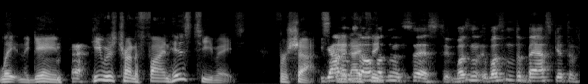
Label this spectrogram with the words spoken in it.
late in the game, he was trying to find his teammates for shots. He got and himself think, an assist. It wasn't it wasn't the basket the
